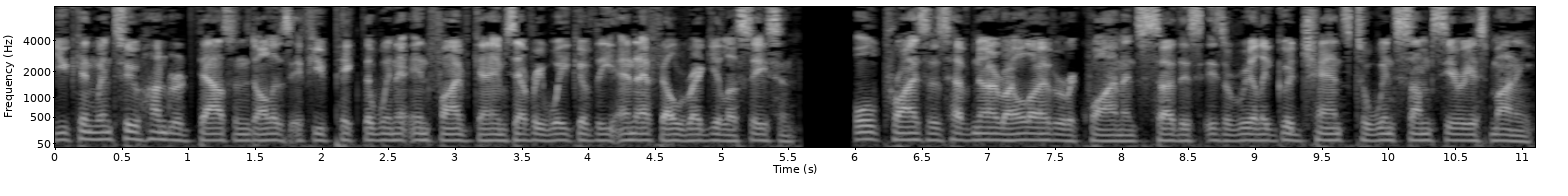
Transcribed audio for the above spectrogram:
You can win $200,000 if you pick the winner in five games every week of the NFL regular season. All prizes have no rollover requirements so this is a really good chance to win some serious money.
